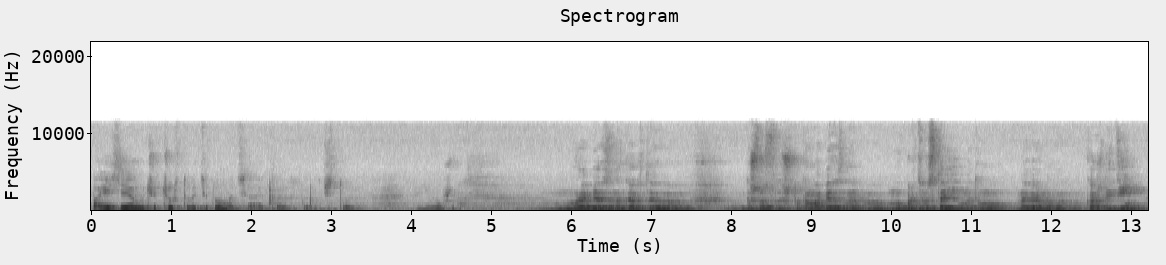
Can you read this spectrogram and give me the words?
поэзия учит чувствовать и думать, а это зачастую не нужно? Мы обязаны как-то, да что, что там обязаны, мы противостоим этому, наверное, каждый день,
